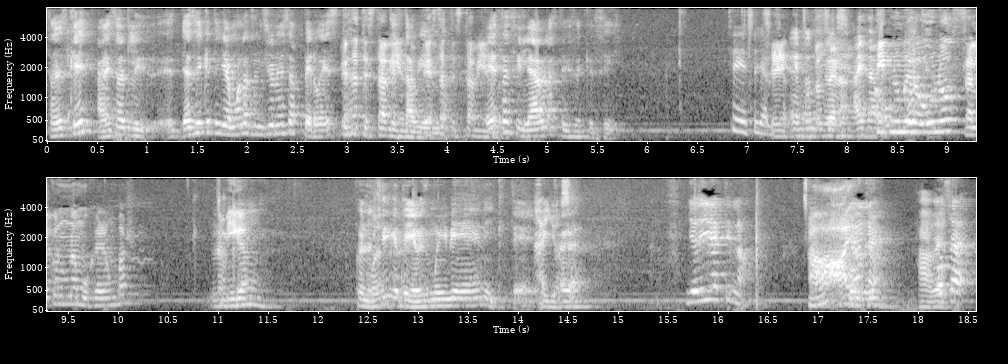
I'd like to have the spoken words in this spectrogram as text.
¿sabes qué? A esa, le- ya sé que te llamó la atención esa, pero esta. Esa te está viendo, esta te está viendo. Esta, si le hablas, te dice que sí. Sí, eso ya Sí, lo sé. Entonces, entonces, tip número uno, sal con una mujer a un bar. Una amiga. Ok. Con el Bueno. sí, que te lleves muy bien y que te. Ay, yo sé. Yo diría que no. Ay, No, ok. no. A ver. O sea,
